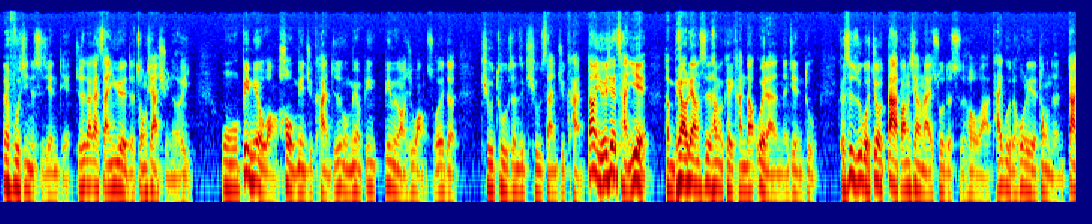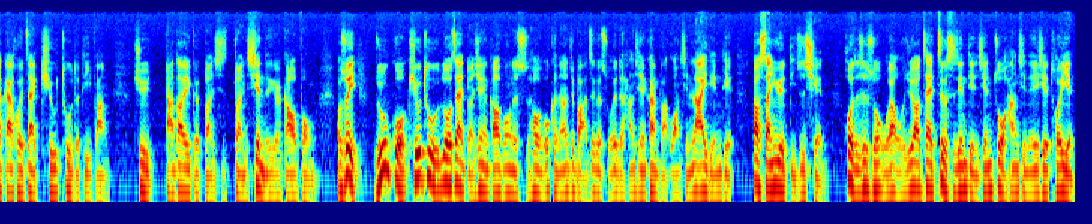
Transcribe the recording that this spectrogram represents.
那附近的时间点，就是大概三月的中下旬而已。我并没有往后面去看，就是我没有并并没有往去往所谓的 Q two 甚至 Q 三去看。当然有一些产业很漂亮，是他们可以看到未来的能见度。可是如果就大方向来说的时候啊，台股的获利的动能大概会在 Q two 的地方去达到一个短时短线的一个高峰。所以如果 Q two 落在短线的高峰的时候，我可能要就把这个所谓的行情的看法往前拉一点点，到三月底之前。或者是说，我要我就要在这个时间点先做行情的一些推演，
